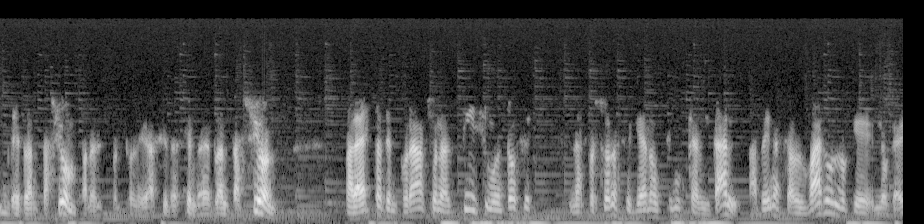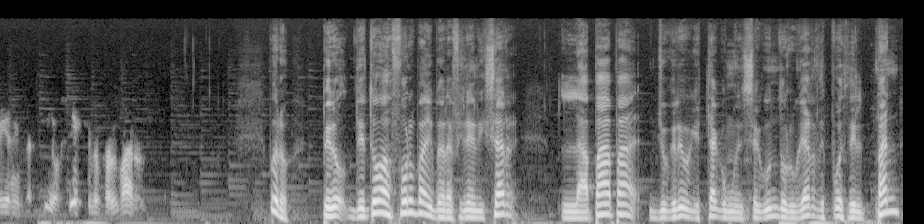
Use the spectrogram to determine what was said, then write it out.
de plantación para el de de plantación para esta temporada son altísimos, entonces las personas se quedaron sin capital, apenas salvaron lo que lo que habían invertido, si es que lo salvaron. Bueno, pero de todas formas y para finalizar, la papa yo creo que está como en segundo lugar después del pan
